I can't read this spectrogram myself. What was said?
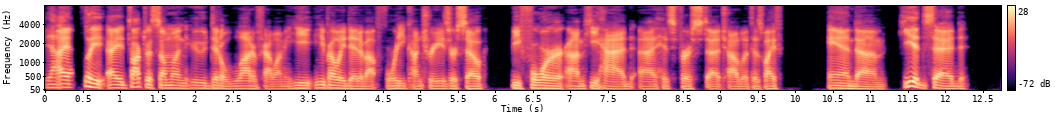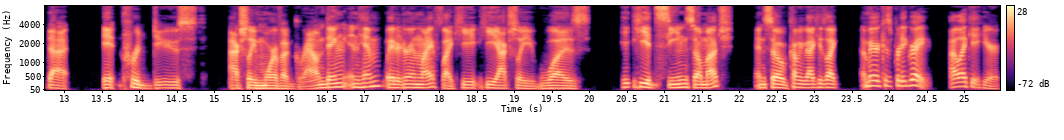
Yeah. I actually I talked with someone who did a lot of travel. I mean, he he probably did about 40 countries or so before um, he had uh, his first uh, child with his wife. And um, he had said that it produced actually more of a grounding in him later in life. Like he he actually was he, he had seen so much. And so coming back, he's like, America's pretty great. I like it here.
